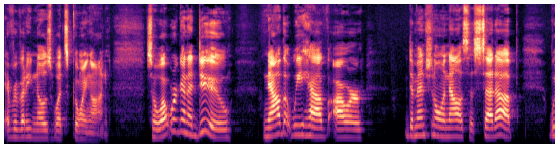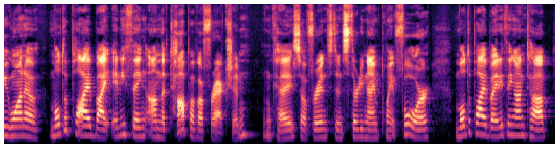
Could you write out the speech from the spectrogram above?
everybody knows what's going on. So what we're going to do, now that we have our dimensional analysis set up, we want to multiply by anything on the top of a fraction. Okay, so for instance, 39.4 multiply by anything on top,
